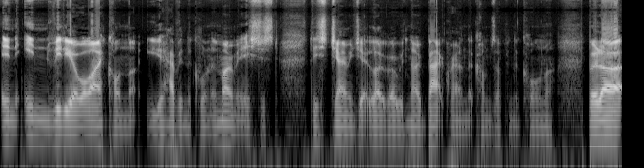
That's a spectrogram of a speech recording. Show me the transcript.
in in video icon that you have in the corner at the moment. It's just this Jamy Jet logo with no background that comes up in the corner. But uh,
